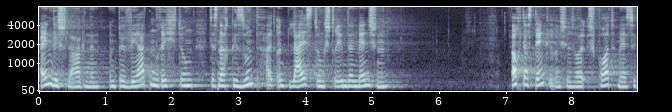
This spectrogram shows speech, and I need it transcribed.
eingeschlagenen und bewährten Richtung des nach Gesundheit und Leistung strebenden Menschen. Auch das Denkerische soll sportmäßig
